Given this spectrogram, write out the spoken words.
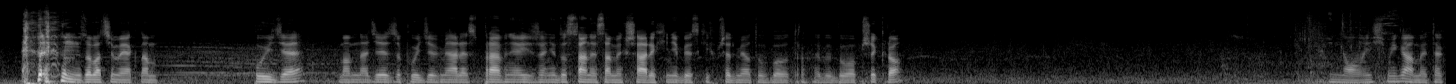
Zobaczymy jak nam pójdzie. Mam nadzieję, że pójdzie w miarę sprawnie i że nie dostanę samych szarych i niebieskich przedmiotów, bo trochę by było przykro. No i śmigamy, tak.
